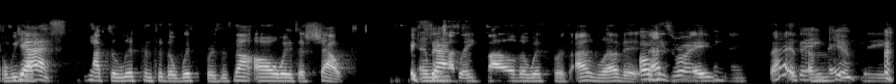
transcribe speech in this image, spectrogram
and we yes. have, to, have to listen to the whispers. It's not always a shout. Exactly. follow the whispers. I love it. Oh, That's he's right. Amazing. That is Thank amazing.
